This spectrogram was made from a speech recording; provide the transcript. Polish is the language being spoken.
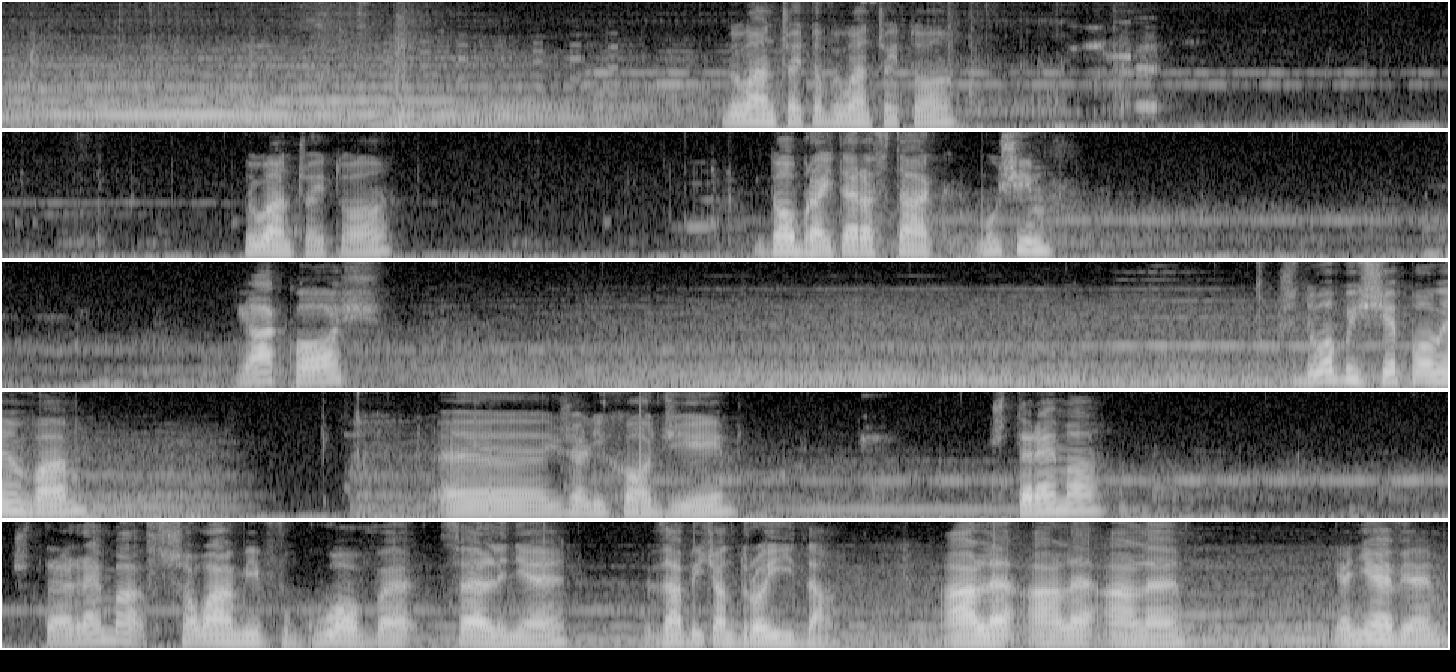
Wyłączaj to, wyłączaj to. Wyłączaj to. Dobra, i teraz tak. Musim... Jakoś... Przydałoby się, powiem wam, e, jeżeli chodzi czterema czterema strzałami w głowę celnie zabić androida. Ale, ale, ale ja nie wiem.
